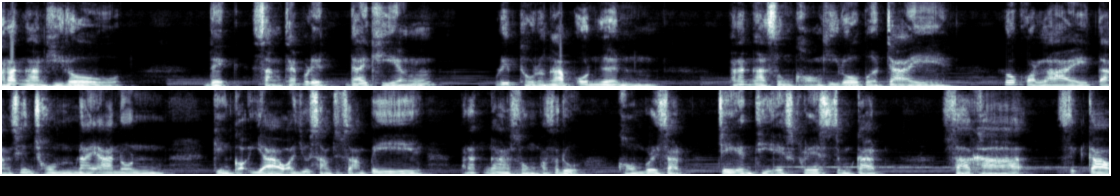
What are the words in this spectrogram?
พนักงานฮีโร่ เด็กสั่งแท็บเล็ตได้เขียง รีบโทรระงับโอนเงิน พนักงานส่งของฮีโร่เปิดใจ โลกออนไลน์ต่างชื่นชมนายอานนท์กิ่งเกาะยาวอายุ 33 ปี พนักงานส่งพัสดุของบริษัท JNT Express จำกัด สาขา สิเกา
